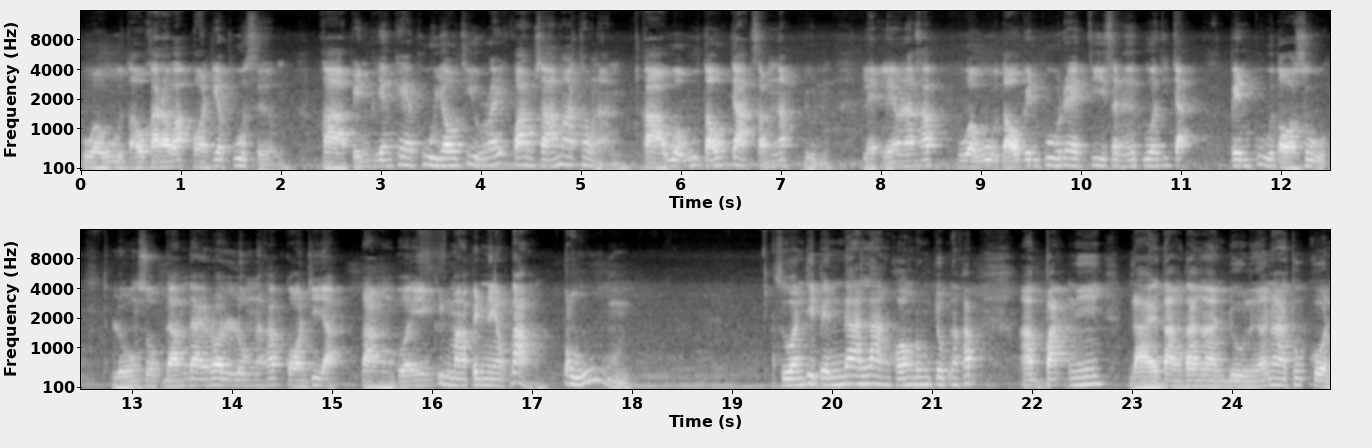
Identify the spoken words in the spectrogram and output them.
ปัววูเตาคารวะก่อนที่จะพูดเสริม ข้าเป็นเพียงแค่ผู้เยาว์ที่ไร้ความสามารถเท่านั้นข้าวัววูเตาจากสำนักหยุนและแล้วนะครับวัววูเตาเป็นผู้แรกที่เสนอตัวที่จะเป็นผู้ต่อสู้โลงศพดำได้ร่อนลงนะครับ ก่อนที่จะตั้งตัวเองขึ้นมาเป็นแนวตั้งตูมส่วนที่เป็นด้านล่างของโรงจบนะครับอ่าบัตรนี้ได้ตั้งต่างานอยู่เหนือหน้าทุกคน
